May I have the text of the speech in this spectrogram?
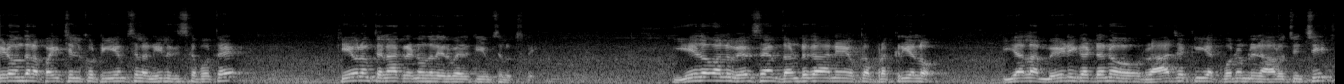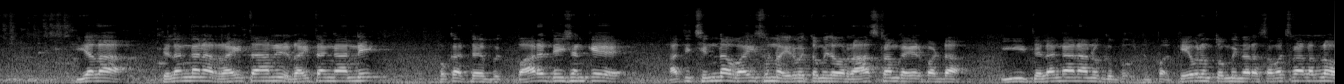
ఏడు వందల పై చిలుకు టీఎంసీల నీళ్ళు తీసుకపోతే కేవలం తెలంగాణకు రెండు వందల ఇరవై ఐదు టీఎంసీలు వచ్చినాయి. ఏదో వాళ్ళు వ్యవసాయం దండుగా అనే ఒక ప్రక్రియలో ఇవాళ మేడిగడ్డను రాజకీయ కోణంలో ఆలోచించి ఇవాళ తెలంగాణ రైతాన్ని రైతాంగాన్ని ఒక భారతదేశానికే అతి చిన్న వయసున్న ఇరవై తొమ్మిదవ రాష్ట్రంగా ఏర్పడ్డ ఈ తెలంగాణను కేవలం తొమ్మిదిన్నర సంవత్సరాలలో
